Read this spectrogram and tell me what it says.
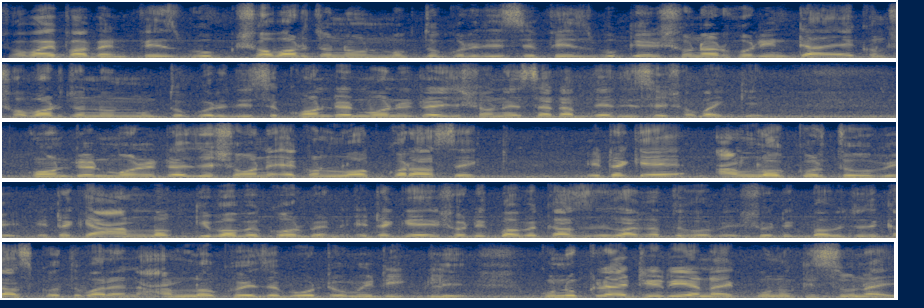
সবাই পাবেন। ফেসবুক সবার জন্য উন্মুক্ত করে দিয়েছে। ফেসবুকের সোনার হরিণটা এখন সবার জন্য উন্মুক্ত করে দিয়েছে। কন্টেন্ট মনিটাইজেশনের সেট আপ দিয়ে দিয়েছে সবাইকে। কন্টেন্ট মনিটাইজেশন এখন লক করা আছে। এটাকে আনলক করতে হবে। এটাকে আনলক কীভাবে করবেন? এটাকে সঠিকভাবে কাজে লাগাতে হবে। সঠিকভাবে যদি কাজ করতে পারেন আনলক হয়ে যাবে অটোমেটিকলি কোনো ক্রাইটেরিয়া নাই, কোনো কিছু নাই।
